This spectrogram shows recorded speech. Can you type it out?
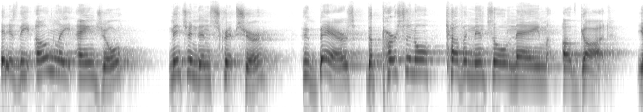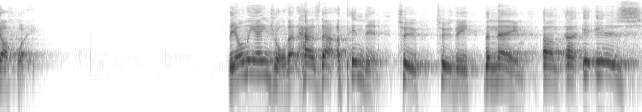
It is the only angel mentioned in Scripture who bears the personal covenantal name of God, Yahweh. The only angel that has that appended to, to the, the name. Um, uh, it is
